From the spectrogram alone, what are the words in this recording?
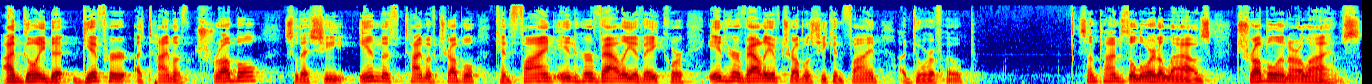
I'm going to give her a time of trouble so that she, in the time of trouble, can find in her valley of Achor, in her valley of trouble, she can find a door of hope. Sometimes the Lord allows trouble in our lives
